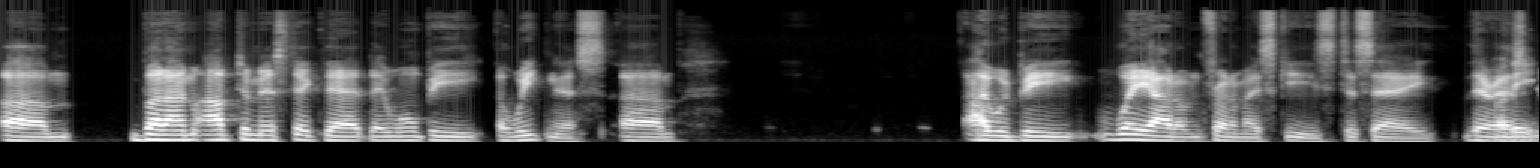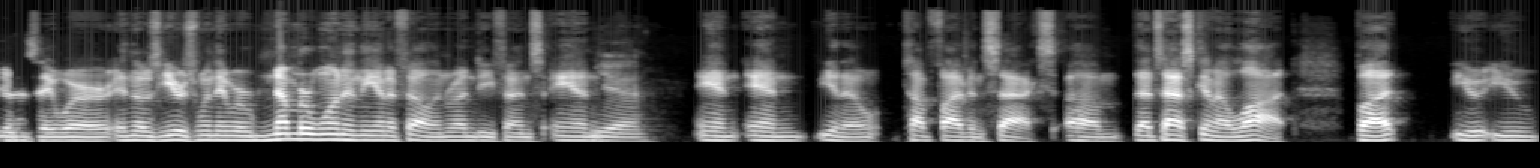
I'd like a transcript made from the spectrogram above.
Um but I'm optimistic that they won't be a weakness. Um, I would be way out in front of my skis to say they're as they, good as they were in those years when they were number one in the NFL in run defense and yeah and and you know top five in sacks. Um, that's asking a lot, but you you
